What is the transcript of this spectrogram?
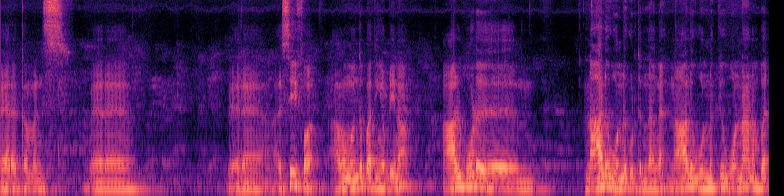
வேறு கமெண்ட்ஸ் வேறு வேறு. அசீஃபா அவங்க வந்து பார்த்திங்க அப்படின்னா ஆல் போர்டு நாலு ஒன்று கொடுத்துருந்தாங்க. நாலு ஒன்றுக்கு ஒன்றா நம்பர்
